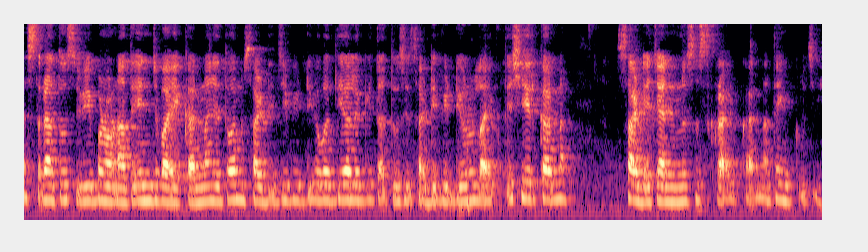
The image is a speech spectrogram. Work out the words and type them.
ਇਸ ਤਰ੍ਹਾਂ ਤੁਸੀਂ ਵੀ ਬਣਾਉਣਾ ਤੇ ਇੰਜੋਏ ਕਰਨਾ। ਜੇ ਤੁਹਾਨੂੰ ਸਾਡੀ ਜੀ ਵੀਡੀਓ ਵਧੀਆ ਲੱਗੀ ਤਾਂ ਤੁਸੀਂ ਸਾਡੀ ਵੀਡੀਓ ਨੂੰ ਲਾਈਕ ਤੇ ਸ਼ੇਅਰ ਕਰਨਾ। ਸਾਡੇ ਚੈਨਲ ਨੂੰ ਸਬਸਕ੍ਰਾਈਬ ਕਰਨਾ। ਥੈਂਕ ਯੂ ਜੀ।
